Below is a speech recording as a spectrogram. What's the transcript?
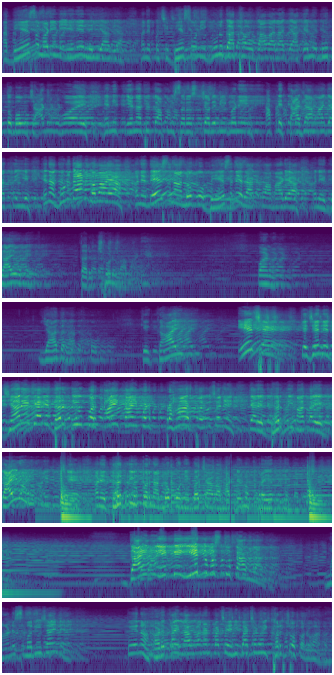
આ ભેંસ મળીને એને લઈ આવ્યા અને પછી ભેંસોની ગુણગાથાઓ ગાવા લાગ્યા કે એનું દૂધ તો બહુ જાડું હોય, એની એનાથી તો આપણી સરસ ચરબી બને, આપણે તાજા માજા થઈએ. એના ગુણગાન ગવાયા અને દેશના લોકો ભેંસને રાખવા માંડ્યા અને ગાયોને તર છોડવા માંડ્યા. પણ યાદ રાખો કે ગાય એ છે કે જેને જ્યારે જ્યારે ધરતી ઉપર કાંઈ કાંઈ પણ પ્રહાર થયો છે ને, ત્યારે ધરતી માતાએ ગાયનું રૂપ લીધું છે અને ધરતી ઉપરના લોકોને બચાવવા માટેનો પ્રયત્ન કર્યો છે ગાયનું એક એક વસ્તુ કામ લાગે માણસ મરી જાય ને, તો એના હડકાઈ લાવવાના પાછળ પાછા એની પાછળ હોય ખર્ચો કરવાનો?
